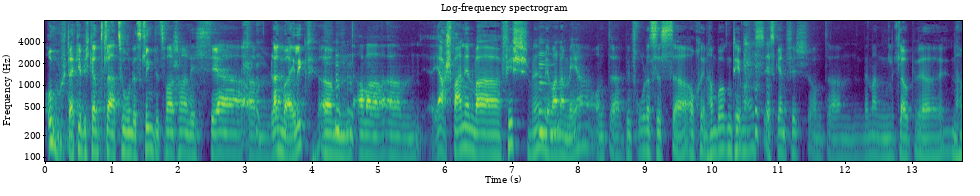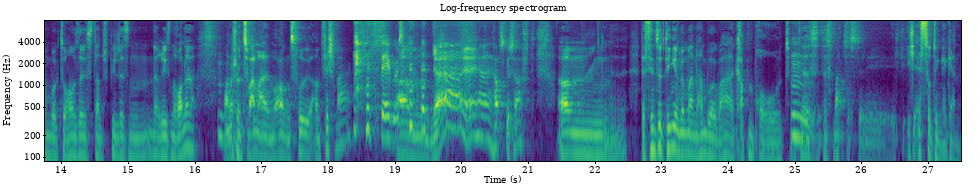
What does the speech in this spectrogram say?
Oh, da gebe ich ganz klar zu, und das klingt jetzt wahrscheinlich sehr ähm, langweilig, ähm, aber ähm, ja, Spanien war Fisch, ne? wir mhm. waren am Meer und äh, bin froh, dass es äh, auch in Hamburg ein Thema ist. Ess gern Fisch und ähm, wenn man, ich glaube, äh, in Hamburg zu Hause ist, dann spielt das ein, eine Riesenrolle. Mhm. War da schon zweimal morgens früh am Fischmarkt. Sehr gut. Ähm, ja, ja, ja, ich habe es geschafft. Ähm, das sind so Dinge, wenn man in Hamburg war, Krabbenbrot, mhm. das, das Matschesfilet. Ich, ich esse so Dinge gern.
